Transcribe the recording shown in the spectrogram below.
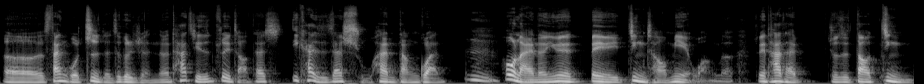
呃《三国志》的这个人呢，他其实最早在一开始在蜀汉当官，嗯，后来呢因为被晋朝灭亡了，所以他才就是到晋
